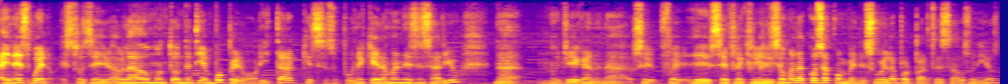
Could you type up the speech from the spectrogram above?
Es, bueno, esto se ha hablado un montón de tiempo, pero ahorita que se supone que era más necesario, nada, no llegan a nada. Se, eh, se flexibilizó más la cosa con Venezuela por parte de Estados Unidos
